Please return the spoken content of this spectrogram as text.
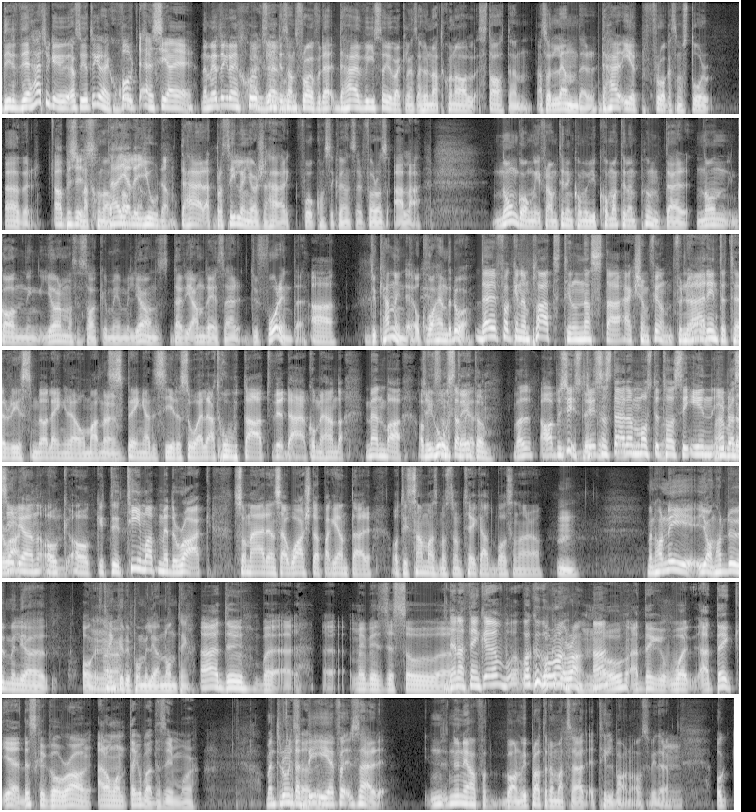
Det, det här tycker jag, alltså jag tycker det här är sjukt. Vart är CIA? Nej, men jag tycker det är en sjukt Exactly. intressant fråga, för det, det här visar ju verkligen så här hur nationalstaten, alltså länder, det här är en fråga som står över Ja, precis. Det här nationalstaten. gäller jorden. Det här, att Brasilien gör så här, får konsekvenser för oss alla. Någon gång i framtiden kommer vi komma till en punkt där någon galning gör massa saker med miljön, där vi andra är så här, du får inte. Ja. Du kan inte. Och vad händer då? Det är fucking en plats till nästa actionfilm. För nu är det inte terrorism längre om att Nej. spränga det si eller så, eller att hota att det här kommer hända. Men bara, ja, vi Jason hotar med... Statham. Vad? Ja, precis. Jason, Jason Statham måste ta sig in Ja, i med. Brasilien och, och t- team up med The Rock, som är en så här washed up agent där. Och tillsammans måste de take out Bolsonaro. Men har ni, John, har du miljöångest? Nej. Tänker du på miljö någonting? I do, but uh, maybe it's just so. Uh, Then I think, uh, what could go What could wrong? go wrong? Huh? no, I think what I think. Yeah, this could go wrong. I don't want to think about this anymore. Men tror inte att det är, för så här, nu när jag har fått barn, vi pratade om att så här, ett till barn och så vidare. Och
